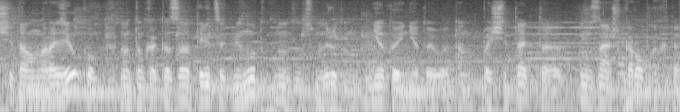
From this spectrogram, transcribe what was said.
считал морозилку, он там как-то за 30 минут, ну, тут смотрю, там нету и нету его, там посчитать-то, ну, знаешь, в коробках-то.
